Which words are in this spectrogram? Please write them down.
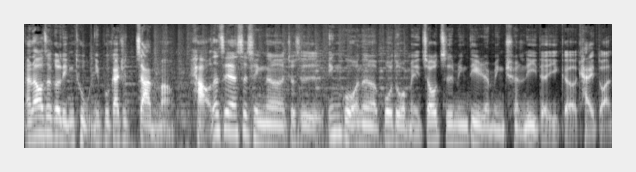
难道这个领土你不该去占吗？好，那这件事情呢，就是英国呢剥夺美洲殖民地人民权利的一个开端。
